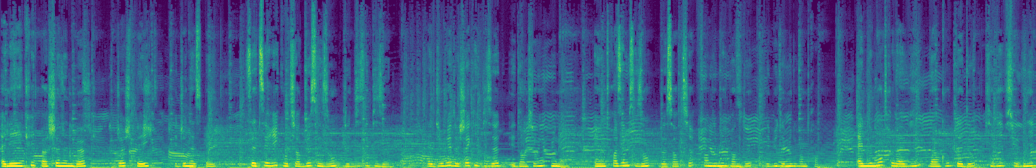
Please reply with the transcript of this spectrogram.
Elle est écrite par Shannon Burke, Josh Pate et Jonas Pate. Cette série contient deux saisons de 10 épisodes. La durée de chaque épisode est d'environ une heure, et une troisième saison doit sortir fin 2022, début 2023. Elle nous montre la vie d'un groupe d'ados qui vivent sur l'île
